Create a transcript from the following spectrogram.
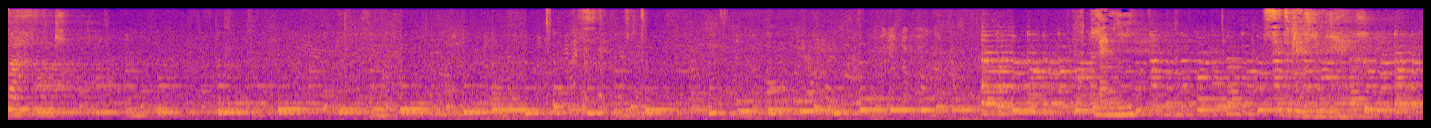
La nuit, c'est de la lumière.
